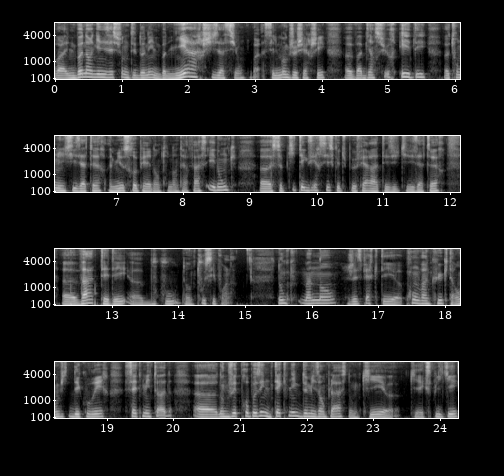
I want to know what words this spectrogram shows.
voilà, une bonne organisation de tes données, une bonne hiérarchisation, voilà, c'est le mot que je cherchais, va bien sûr aider ton utilisateur à mieux se repérer dans ton interface. Et donc, ce petit exercice que tu peux faire à tes utilisateurs va t'aider beaucoup dans tous ces points-là. Donc maintenant, j'espère que tu es euh, convaincu, que tu as envie de découvrir cette méthode. Euh, donc je vais te proposer une technique de mise en place euh, qui est expliquée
